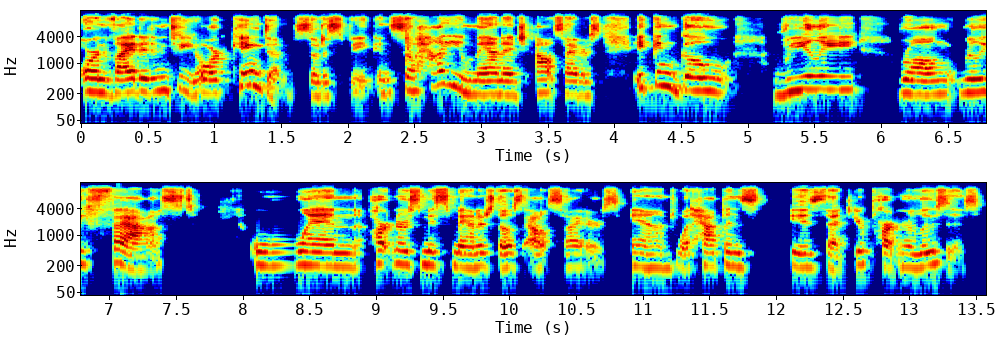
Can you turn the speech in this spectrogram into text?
or invited into your kingdom so to speak. And so how you manage outsiders it can go really wrong really fast when partners mismanage those outsiders. And what happens is that your partner loses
